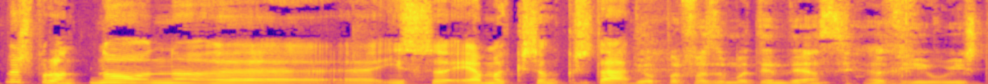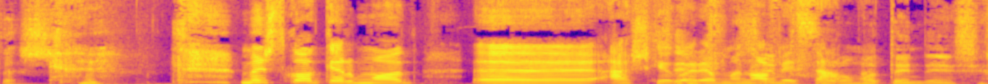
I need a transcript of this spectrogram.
Mas pronto, não, não uh, isso é uma questão que está. Deu para fazer uma tendência rioístas. Mas de qualquer modo, uh, acho que agora sempre, é uma nova etapa. uma tendência.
